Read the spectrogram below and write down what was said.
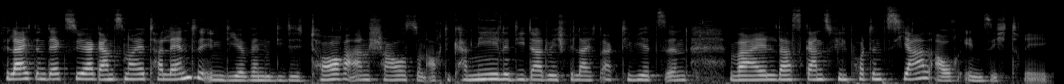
Vielleicht entdeckst du ja ganz neue Talente in dir, wenn du dir die Tore anschaust und auch die Kanäle, die dadurch vielleicht aktiviert sind, weil das ganz viel Potenzial auch in sich trägt.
